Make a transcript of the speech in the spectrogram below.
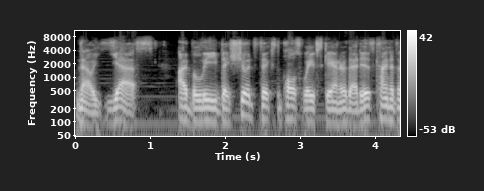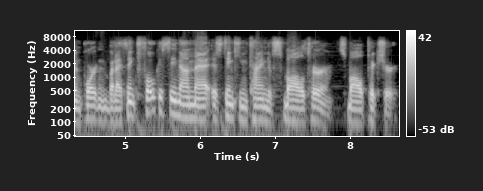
Now, yes, I believe they should fix the pulse wave scanner. That is kind of important, but I think focusing on that is thinking kind of small term, small picture.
